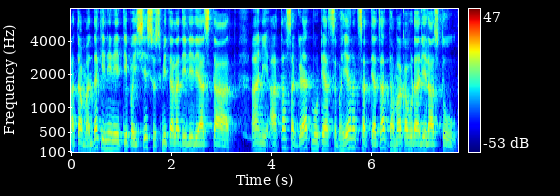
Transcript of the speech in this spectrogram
आता मंदाकिनीने ते पैसे सुस्मिताला दिलेले असतात. आणि आता सगळ्यात मोठ्या भयानक सत्याचा धमाका उडालेला असतो.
